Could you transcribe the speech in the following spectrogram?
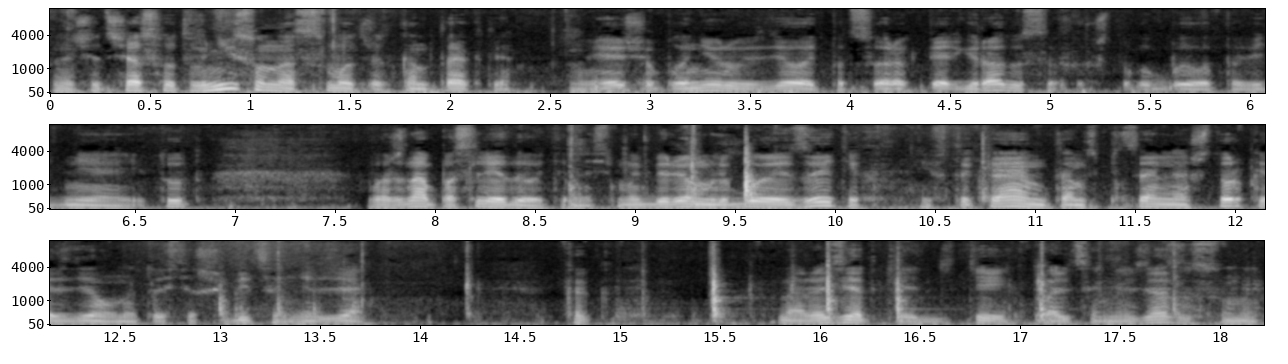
Значит, сейчас вот вниз у нас смотрят контакты. Но я еще планирую сделать под 45 градусов, чтобы было повиднее. И тут важна последовательность. Мы берем любой из этих и втыкаем, там специальная шторка сделана, то есть ошибиться нельзя. Как на розетке детей пальцы нельзя засунуть,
